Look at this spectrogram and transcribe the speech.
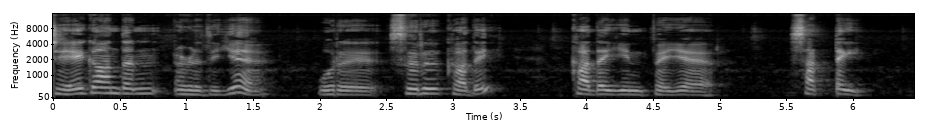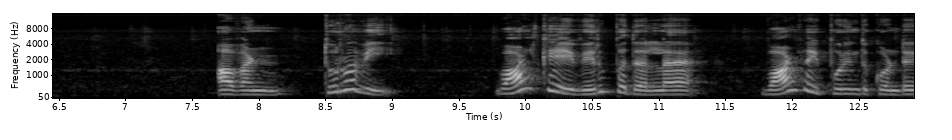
ஜெயகாந்தன் எழுதிய ஒரு சிறுகதை கதையின் பெயர் சட்டை. அவன் துறவி வாழ்க்கையை வெறுப்பதல்ல வாழ்வை புரிந்து கொண்டு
